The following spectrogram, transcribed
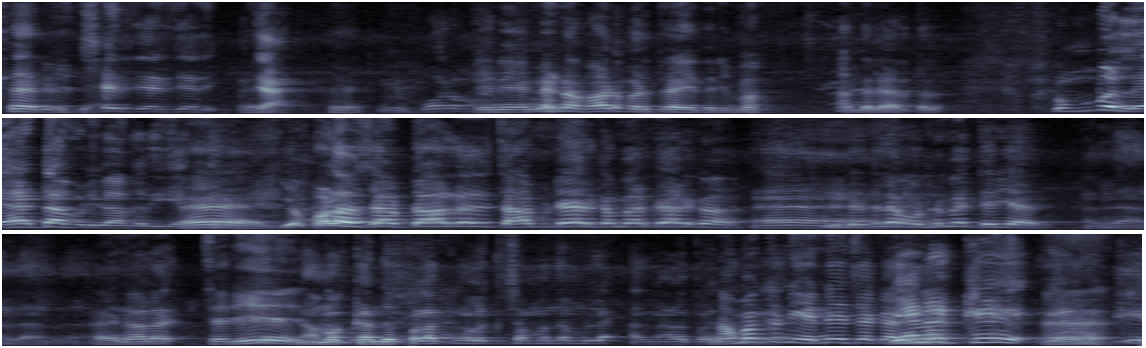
சரி சரி. சரி சரி நீ போற என்னை என்னென்ன பாடுபடுத்துவாங்க தெரியுமா? அந்த நேரத்துல. ரொம்ப லேட்டா பழி வாங்குறீங்க. எவ்வளவு சாப்பிட்டாலும் சாப்பிட்டே இருக்க மாதிரி தான் இருக்கும். இந்த இதுல ஒண்ணுமே தெரியாது. அதான், அதான், அதான். அதனால சரி. நமக்கு அந்த பழக்கங்களுக்கு சம்பந்தம் இல்லை. அதனால நமக்கு நீ என்ன சேர்க்க. எனக்கு எனக்கு.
